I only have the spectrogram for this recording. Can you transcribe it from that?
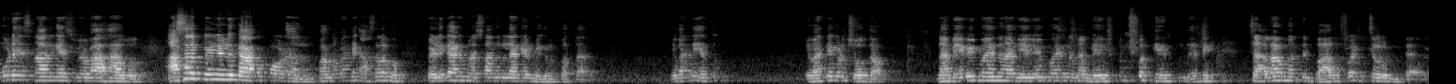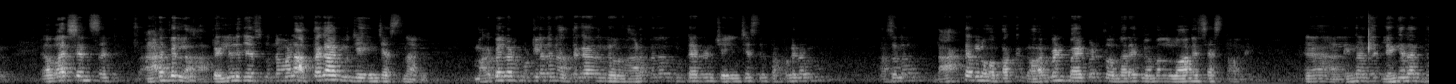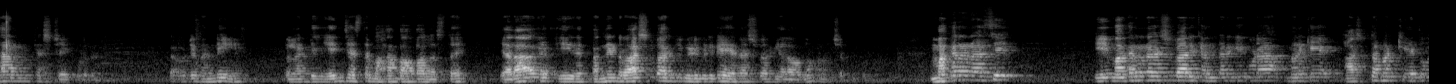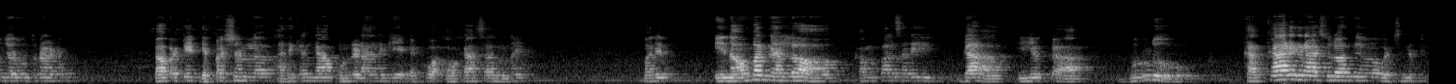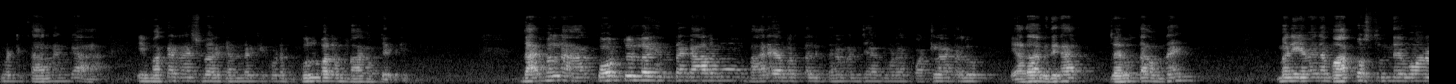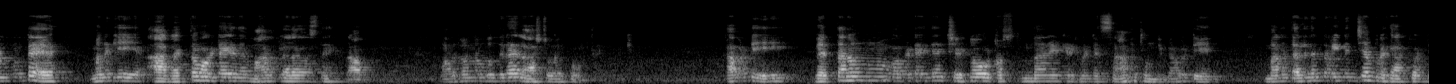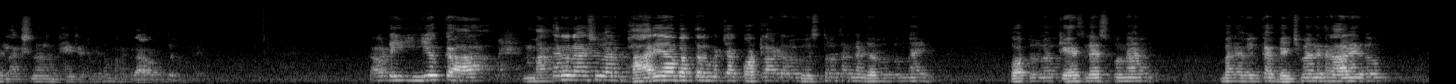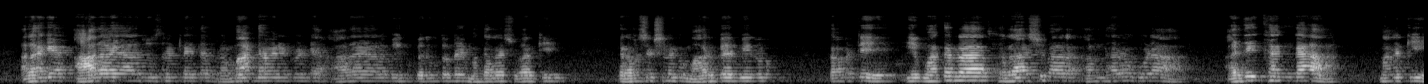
మూడేసి నాలుగేసి వివాహాలు అసలు పెళ్ళిళ్ళు కాకపోవడాలు. కొంతమందికి అసలు పెళ్ళి కాని ప్రసాదుల్లాగే మిగిలిపోతారు. ఇవన్నీ ఎందుకు? ఇవన్నీ కూడా చూద్దాం. నా బేబీ పోయింది నా బేబీ పోయింది నా బేబీ పోయిందని చాలా మంది బాధపడుతూ ఉంటారు. ఎమర్షన్స్ ఆడపిల్ల పెళ్ళిళ్ళు చేసుకున్న వాళ్ళు అత్తగారులు చేయించేస్తున్నారు. మగపిల్లడు పుట్టలేదని అత్తగారులు ఆడపిల్లలు పుట్టారని చేయించేస్తే తప్పు అసలు డాక్టర్లు ఒక పక్క గవర్నమెంట్ భయపెడుతున్నారే మిమ్మల్ని లోన్ వేసేస్తామని. లింగ లింగ నిర్ధారణ టెస్ట్ చేయకూడదు. కాబట్టి ఇవన్నీ ఇలాంటి ఏం చేస్తే మహాపాపాలు వస్తాయి? ఎలా ఈ పన్నెండు రాశుల వారికి విడివిడిగా ఏ రాశి వారికి ఎలా ఉందో మనం చెప్పుకుందాం. మకర రాశి ఈ మకర రాశి వారికి అందరికీ కూడా మనకి అష్టమ కేతువు జరుగుతున్నాడు. కాబట్టి డిప్రెషన్లో అధికంగా ఉండడానికి ఎక్కువ అవకాశాలు ఉన్నాయి. మరి ఈ నవంబర్ నెలలో కంపల్సరీగా ఈ యొక్క గురుడు కర్కాటక రాశిలోకి వచ్చినటువంటి కారణంగా ఈ మకర రాశి వారికి అందరికీ కూడా గురుబలం బాగా పెరిగింది. దానివల్ల కోర్టుల్లో ఇంతకాలము భార్యాభర్తలు ఇద్దరి మధ్య కూడా కొట్లాటలు యథావిధిగా జరుగుతూ ఉన్నాయి. మరి ఏమైనా మార్పు వస్తుందేమో అని అనుకుంటే మనకి ఆ రక్తం ఒకటే కదా మార్పులు ఎలా వస్తాయి? రావు. మొదట ఉన్న బుద్ధులే లాస్ట్ వరకు ఉంటాయి. కాబట్టి విత్తనం ఒకటైతే చెట్టు ఒకటి వస్తుందా అనేటటువంటి సామెత ఉంది. కాబట్టి మన తల్లిదండ్రుల నుంచే మనకు అటువంటి లక్షణాలు అనేటటువంటి మనకు రావడం జరుగుతాయి. కాబట్టి ఈ యొక్క మకర రాశి వారి భార్యాభర్తల మధ్య కొట్లాటలు విస్తృతంగా జరుగుతున్నాయి. కోర్టుల్లో కేసులు వేసుకున్నారు. మరి అవి ఇంకా బెంచ్ మీదకి రాలేదు. అలాగే ఆదాయాలు చూసినట్లయితే బ్రహ్మాండమైనటువంటి ఆదాయాలు మీకు పెరుగుతున్నాయి మకర రాశి వారికి. క్రమశిక్షణకు మారిపోయారు మీరు. కాబట్టి ఈ మకర రా- రాశి వారు అందరూ కూడా అధికంగా మనకి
